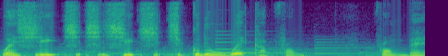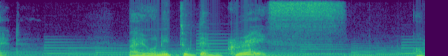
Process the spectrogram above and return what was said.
when she she, she, she, she, she couldn't wake up from, from bed, but it only took the grace of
